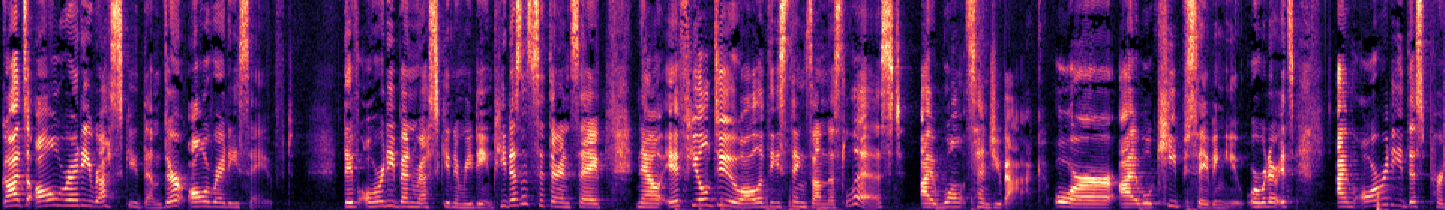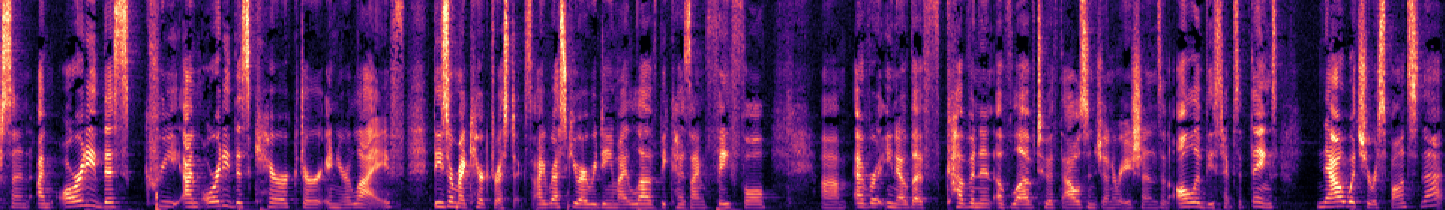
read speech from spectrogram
God's already rescued them. They're already saved. They've already been rescued and redeemed. He doesn't sit there and say, Now, if you'll do all of these things on this list, I won't send you back, or I will keep saving you, or whatever. It's I'm already this person. I'm already this cre- I'm already this character in your life. These are my characteristics. I rescue, I redeem, I love because I'm faithful. Um, ever, you know, the covenant of love to a thousand generations, and all of these types of things. Now, what's your response to that?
